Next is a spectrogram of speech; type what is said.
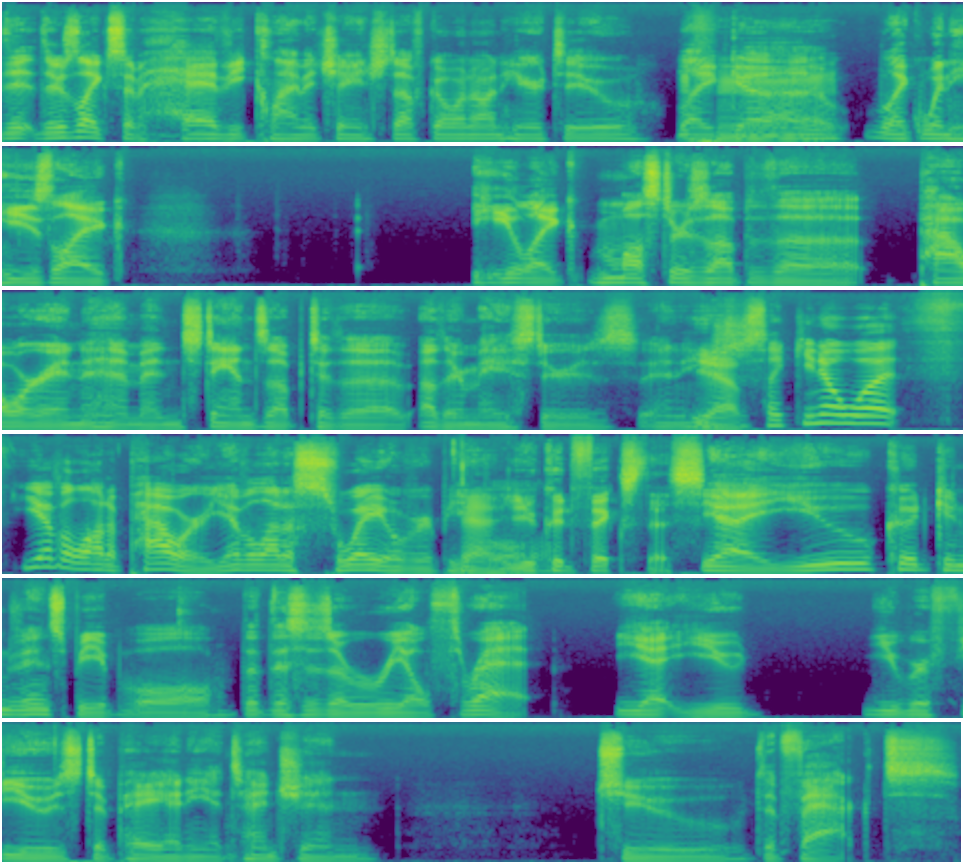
th- there's like some heavy climate change stuff going on here too like uh Mhm. like when he's like he like musters up the power in him and stands up to the other maesters and he's Yeah. just like you know what you have a lot of power you have a lot of sway over people Yeah, you could fix this. yeah, you could convince people that this is a real threat, yet you you refuse to pay any attention to the facts.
